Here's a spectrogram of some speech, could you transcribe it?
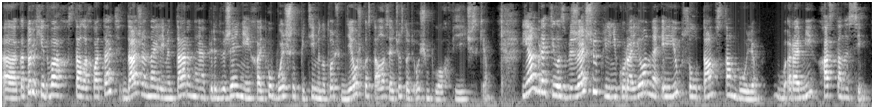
э, которых едва стало хватать даже на элементарное передвижение и ходьбу больше пяти минут. В общем, девушка стала себя чувствовать очень плохо физически. Я обратилась в ближайшую клинику района Эюб Султан в Стамбуле. Рами Хастанаси.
